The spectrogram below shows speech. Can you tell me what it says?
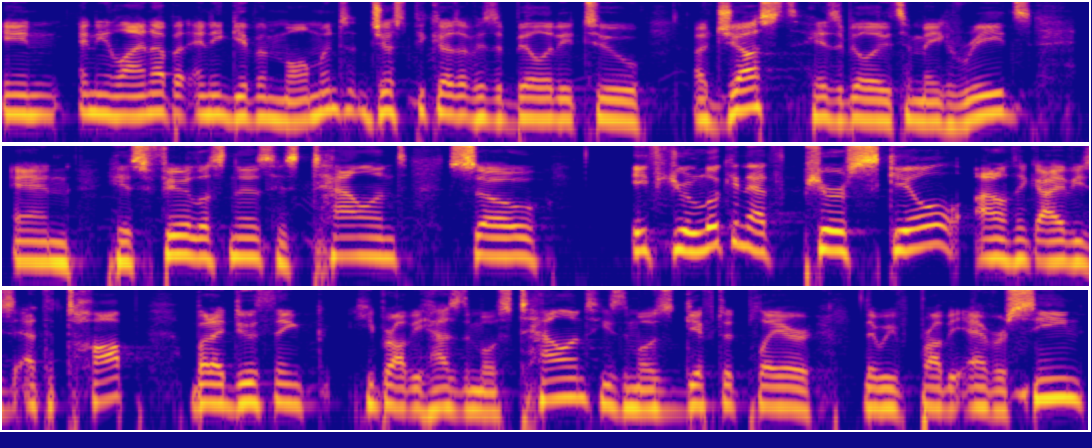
in any lineup at any given moment, just because of his ability to adjust, his ability to make reads, and his fearlessness, his talent. So if you're looking at pure skill, I don't think Ivey's at the top, but I do think he probably has the most talent. He's the most gifted player that we've probably ever seen,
